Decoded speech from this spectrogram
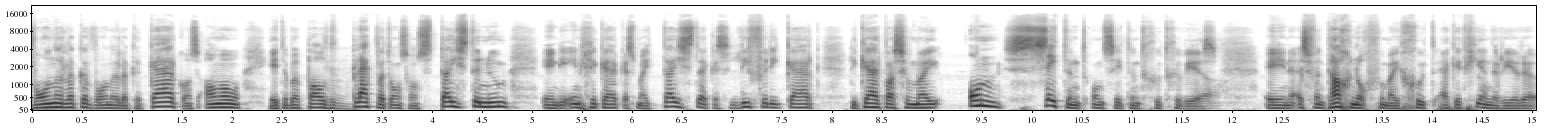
wonderlike wonderlike kerk. Ons almal het 'n bepaalde hmm. plek wat ons ons tuiste noem en die NG Kerk is my tuiste. Ek is lief vir die kerk. Die kerk was vir my ontsettend ontsettend goed geweest. Ja en is vandag nog vir my goed. Ek het geen rede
